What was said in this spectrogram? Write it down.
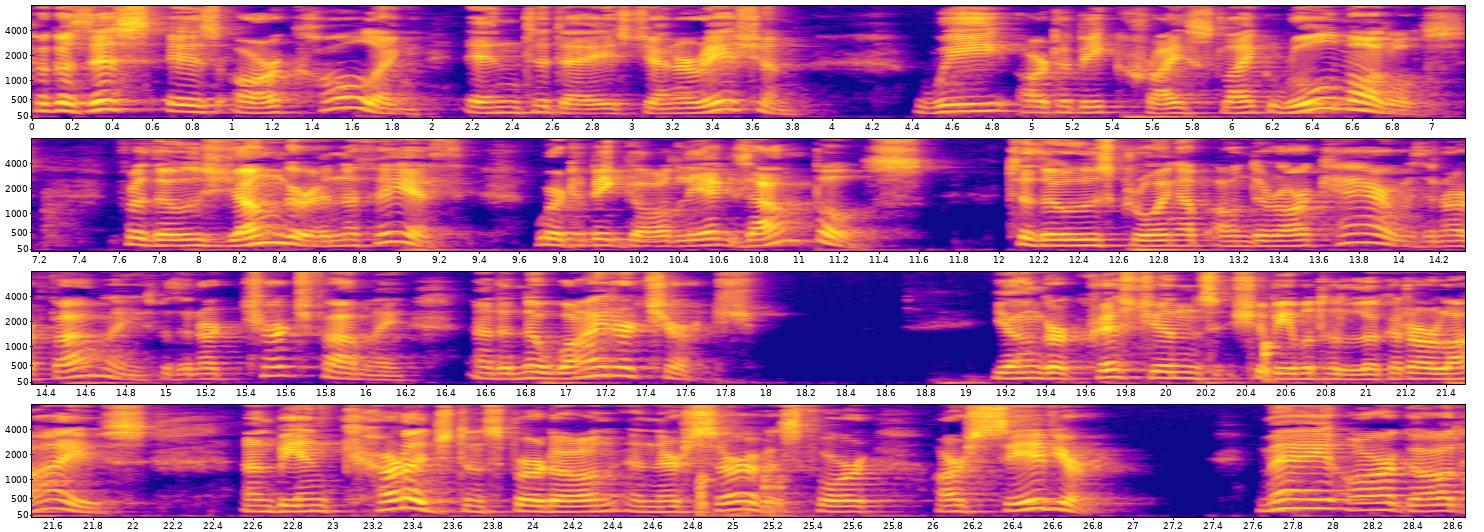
because this is our calling in today's generation. We are to be Christ like role models for those younger in the faith. We're to be godly examples to those growing up under our care within our families, within our church family, and in the wider church. Younger Christians should be able to look at our lives and be encouraged and spurred on in their service for our Saviour. May our God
